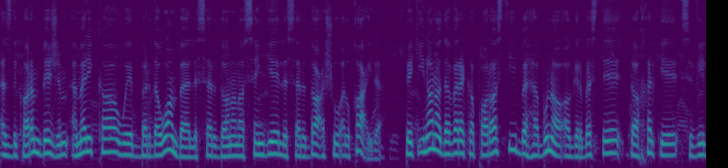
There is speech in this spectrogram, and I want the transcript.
ئەس دکارم بێژم ئەمریکا وێ بەردەوام بە لەسەر دانانا سنگێ لەسەر داعش و ئەلقاعیدە پێکینانە دەڤەرەکە پاراستی بە هەبوونا ئاگربەستێ داخەلکێ سڤیل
